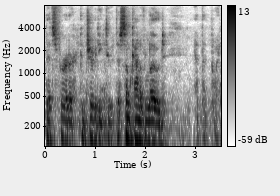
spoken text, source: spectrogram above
that's further contributing to it. There's some kind of load at that point.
